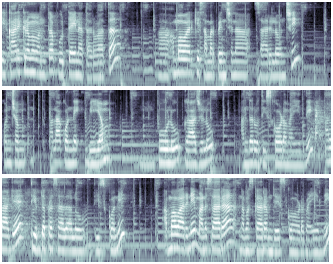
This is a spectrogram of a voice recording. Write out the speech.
ఈ కార్యక్రమం అంతా పూర్తయిన తర్వాత అమ్మవారికి సమర్పించిన శారీలోంచి కొంచెం అలా కొన్ని బియ్యం పూలు గాజులు అందరూ తీసుకోవడం అయ్యింది. అలాగే తీర్థప్రసాదాలు తీసుకొని అమ్మవారిని మనసారా నమస్కారం చేసుకోవడం అయ్యింది.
